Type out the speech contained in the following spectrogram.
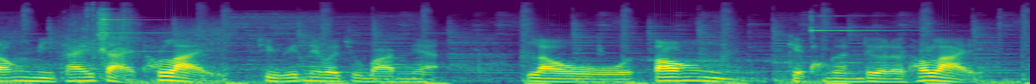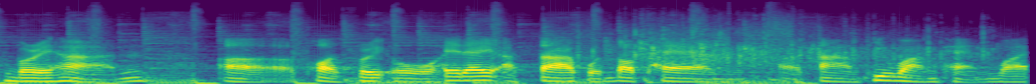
ต้องมีค่าใช้จ่ายเท่าไหร่ ชีวิตในปัจจุบันเนี่ยเราต้องเก็บเงินเดือนละเท่าไหร่ บริหารพอร์ตโฟลิโอให้ได้อัตราผลตอบแทนออตามที่วางแผนไว้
